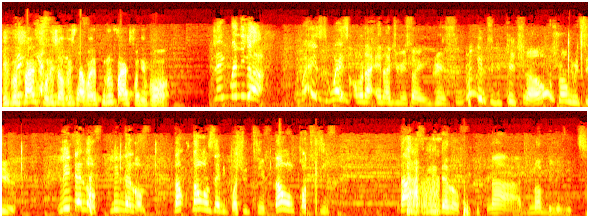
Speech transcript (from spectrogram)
He could fight police officer, but he couldn't fight for the ball. Like, my nigga, where is where is all that energy we saw in Greece? Bring it to the pitch now. What's wrong with you? Lindelof, Lindelof. That, that one said he pursued thief. That one caught thief. That's Lindelof. Nah, I do not believe it.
